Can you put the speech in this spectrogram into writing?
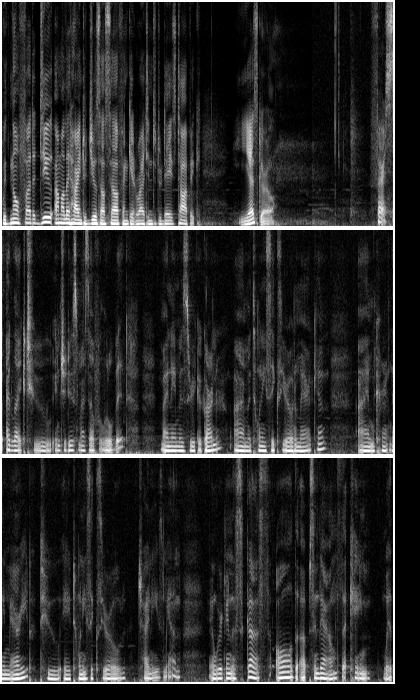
With no further ado, I'm gonna let her introduce herself and get right into today's topic. Yes, girl. First, I'd like to introduce myself a little bit. My name is Rika Gardner. I'm a 26 year old American. I'm currently married to a 26 year old Chinese man, and we're going to discuss all the ups and downs that came with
